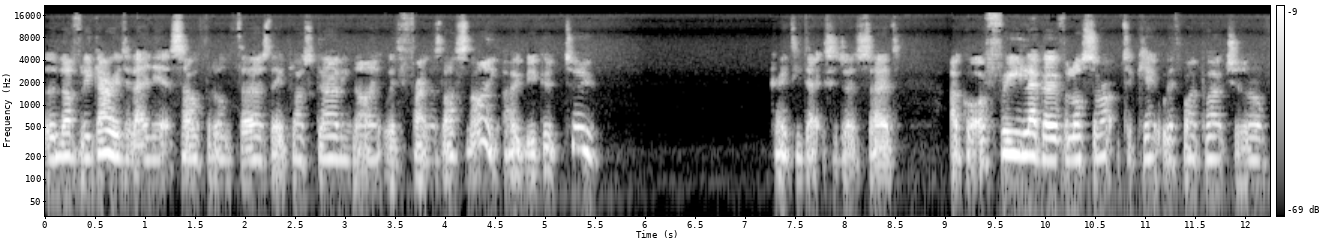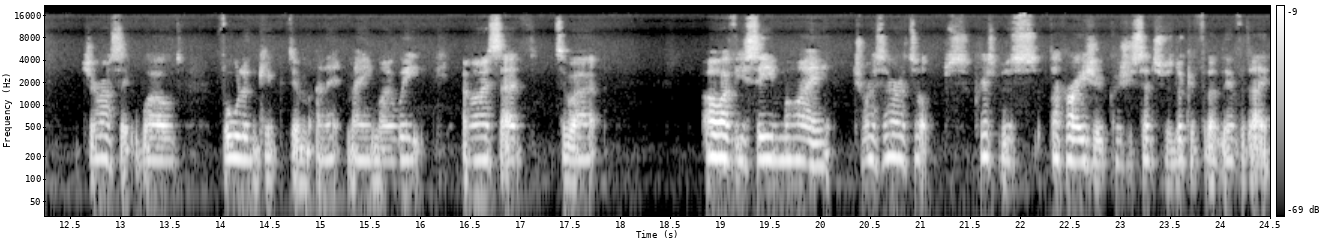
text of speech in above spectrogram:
the lovely Gary Delaney at Salford on Thursday, plus girly night with friends last night. Hope you're good too. Katie Dexter said, I got a free Lego Velociraptor kit with my purchase of Jurassic World Fallen Kingdom, and it made my week. And I said to her, Oh, have you seen my Triceratops Christmas decoration? Because she said she was looking for them the other day.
